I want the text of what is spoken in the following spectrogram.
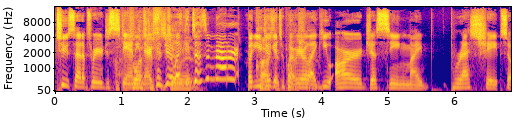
two setups where you're just standing let's there because you're like it. it. doesn't matter but you do get to a point where you're like you are just seeing my breast shape so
